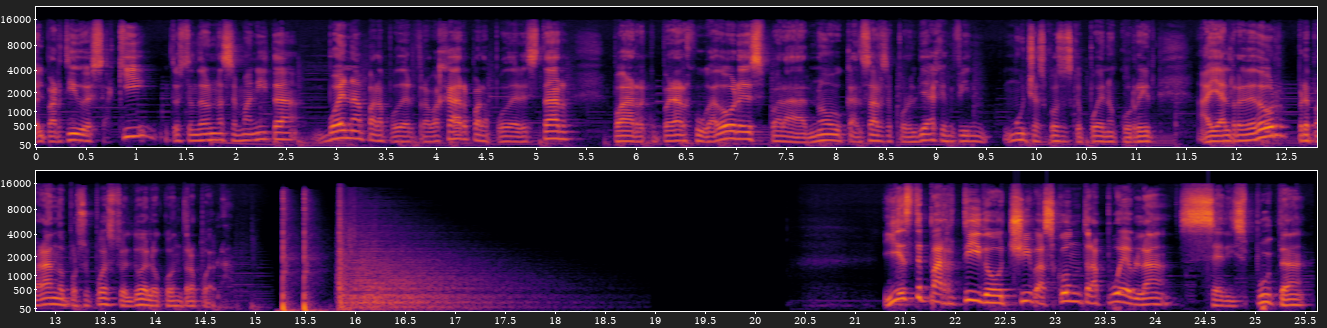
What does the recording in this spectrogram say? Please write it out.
el partido es aquí, entonces tendrán una semanita buena para poder trabajar, para poder estar, para recuperar jugadores, para no cansarse por el viaje, en fin, muchas cosas que pueden ocurrir ahí alrededor, preparando por supuesto el duelo contra Puebla. Y este partido Chivas contra Puebla se disputa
